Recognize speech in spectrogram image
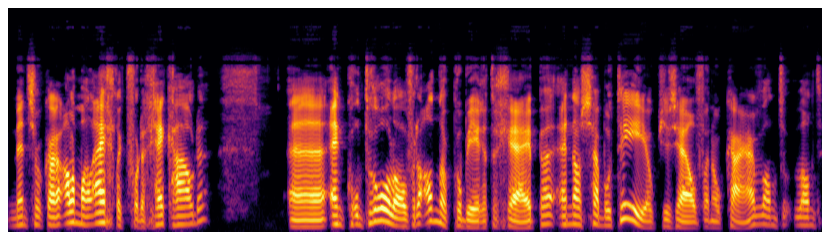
mensen elkaar allemaal eigenlijk voor de gek houden. eh, en controle over de ander proberen te grijpen. En dan saboteer je ook jezelf en elkaar. Want, want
